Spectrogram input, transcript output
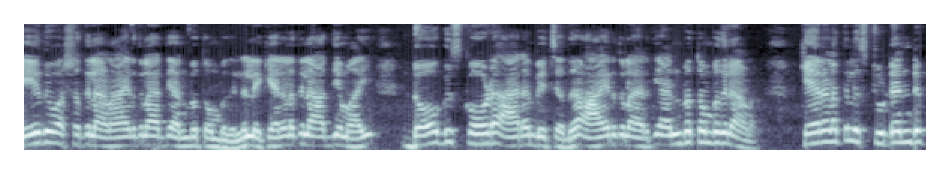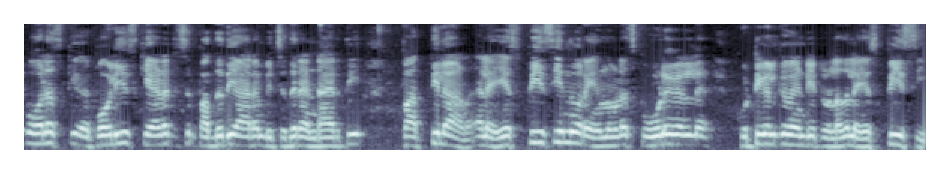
ഏത് വർഷത്തിലാണ്? ആയിരത്തി തൊള്ളായിരത്തി അൻപത്തി ഒമ്പതിൽ അല്ലെ? കേരളത്തിൽ ആദ്യമായി ഡോഗ് സ്ക്വാഡ് ആരംഭിച്ചത് ആയിരത്തി തൊള്ളായിരത്തി അൻപത്തി ഒമ്പതിലാണ് കേരളത്തിൽ സ്റ്റുഡന്റ് പോലീസ് പോലീസ് കേഡറ്റ്സ് പദ്ധതി ആരംഭിച്ചത് രണ്ടായിരത്തി പത്തിലാണ്. അല്ലെ? എസ് പി സി എന്ന് പറയുന്നത് നമ്മുടെ സ്കൂളുകളിൽ കുട്ടികൾക്ക് വേണ്ടിയിട്ടുള്ളത് അല്ലെ? എസ് പി സി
